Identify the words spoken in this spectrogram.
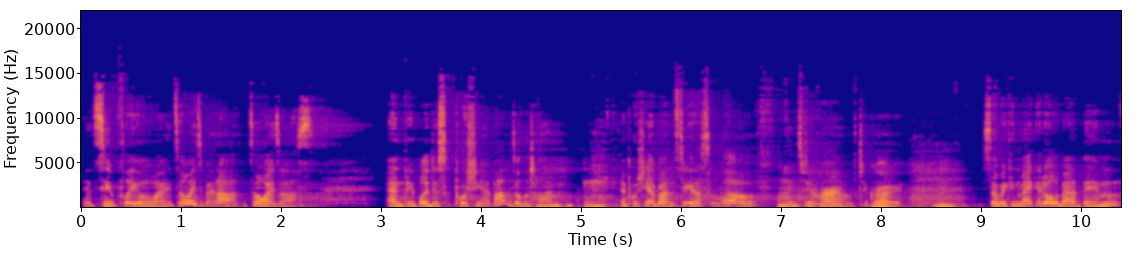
It's simply always it's always about us. It's always us. And people are just pushing our buttons all the time mm. and pushing our buttons to get us to love mm, things Mm, to we grow. love, to grow. Mm. So we can make it all about them,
